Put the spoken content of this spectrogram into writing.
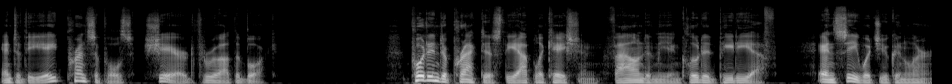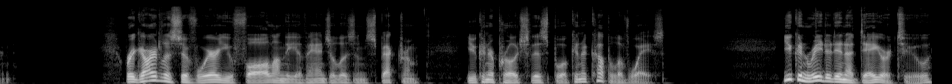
and to the eight principles shared throughout the book. Put into practice the application found in the included PDF and see what you can learn. Regardless of where you fall on the evangelism spectrum, you can approach this book in a couple of ways. You can read it in a day or two,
